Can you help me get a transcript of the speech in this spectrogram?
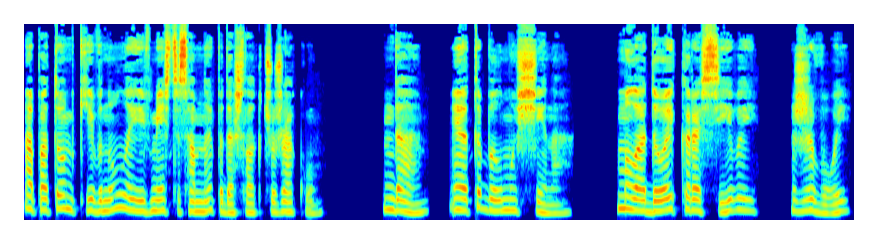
а потом кивнула и вместе со мной подошла к чужаку. Да, это был мужчина. Молодой, красивый, живой.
